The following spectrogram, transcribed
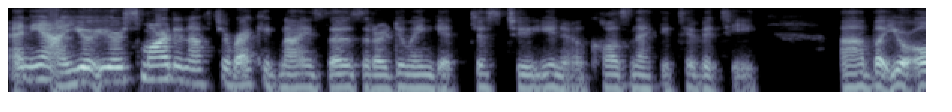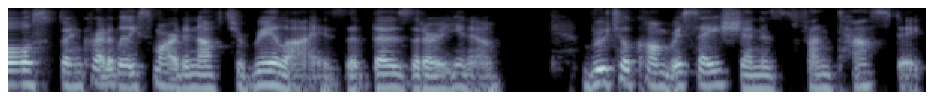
And yeah, you're you're smart enough to recognize those that are doing it just to you know cause negativity, uh, but you're also incredibly smart enough to realize that those that are you know brutal conversation is fantastic.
